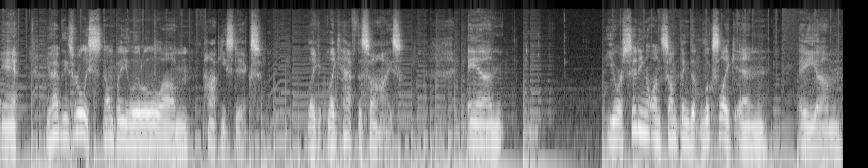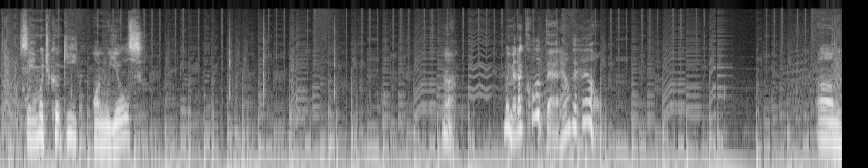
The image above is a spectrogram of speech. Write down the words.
yeah you have these really stumpy little um, hockey sticks like like half the size. And you are sitting on something that looks like an a um, sandwich cookie on wheels. Huh. Wait a minute I caught that. How the hell? Um,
